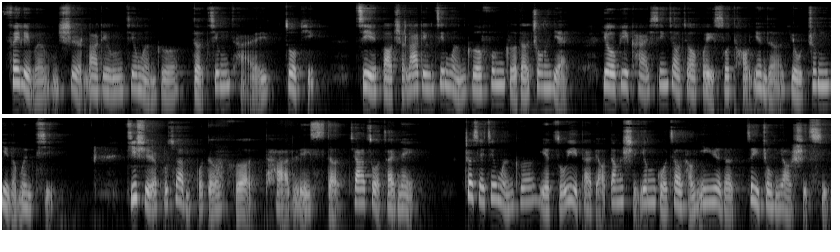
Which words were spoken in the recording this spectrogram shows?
菲利文是拉丁经文歌的精彩作品，既保持拉丁经文歌风格的庄严，又避开新教教会所讨厌的有争议的问题。即使不算伯德和塔利斯的佳作在内。这些经文歌也足以代表当时英国教堂音乐的最重要时期。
